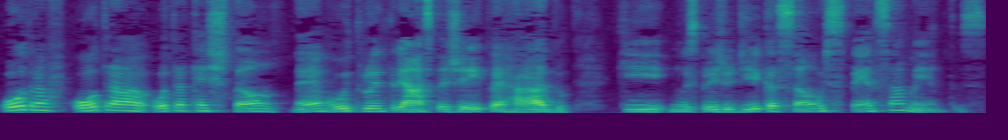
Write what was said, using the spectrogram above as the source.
Outra, outra, outra questão, né, outro, entre aspas, jeito errado que nos prejudica são os pensamentos.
